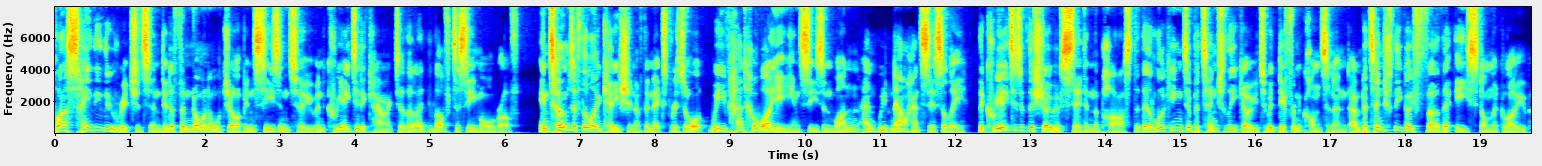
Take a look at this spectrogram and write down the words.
Plus, Haley Lu Richardson did a phenomenal job in season 2 and created a character that I'd love to see more of. In terms of the location of the next resort, we've had Hawaii in season 1 and we've now had Sicily. The creators of the show have said in the past that they're looking to potentially go to a different continent and potentially go further east on the globe.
